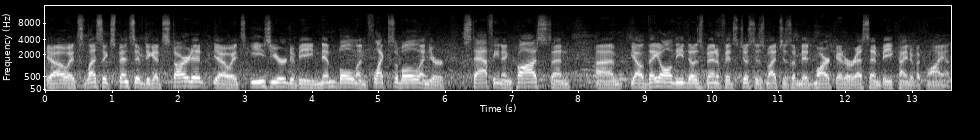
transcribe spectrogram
You know, it's less expensive to get started, you know, it's easier to be nimble and flexible and your staffing and costs, and um, you know, they all need those benefits just as much as a mid-market or SMB kind of a client.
